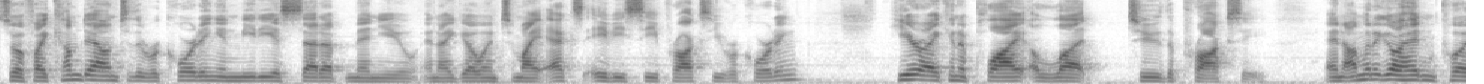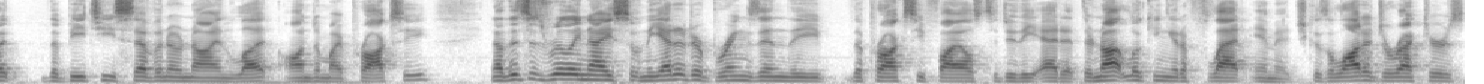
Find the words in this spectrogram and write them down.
So if I come down to the recording and media setup menu and I go into my XAVC proxy recording, here I can apply a LUT to the proxy. And I'm gonna go ahead and put the BT709 LUT onto my proxy. Now this is really nice. So when the editor brings in the, the proxy files to do the edit, they're not looking at a flat image because a lot of directors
